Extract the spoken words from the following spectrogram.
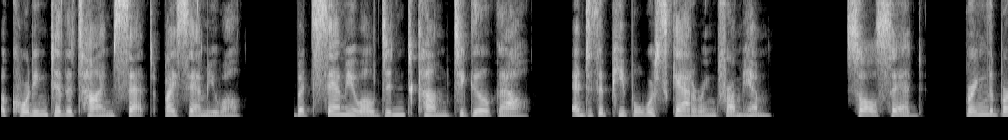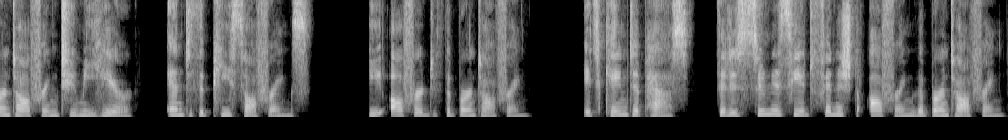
according to the time set by Samuel. But Samuel didn't come to Gilgal, and the people were scattering from him. Saul said, Bring the burnt offering to me here, and the peace offerings. He offered the burnt offering. It came to pass that as soon as he had finished offering the burnt offering,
